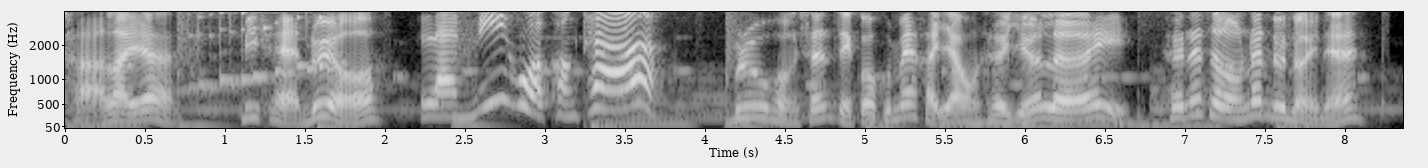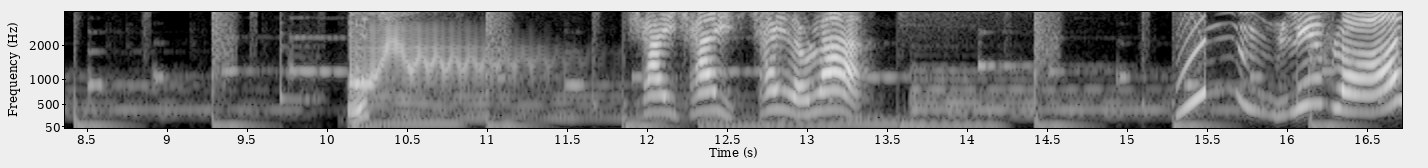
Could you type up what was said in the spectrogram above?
ขาอะไรอะ มีแขนด้วยเหรอ และนี่หัวของเธอบลูของฉันเจ๋งกว่าคุณแม่ขายาวของเธอเยอะเลย เธอน่าจะลองนั่นดูหน่อยนะ อุ๊ปส์ใช่ใช่ใช่แล้วล่ะอืมเรียบร้อย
